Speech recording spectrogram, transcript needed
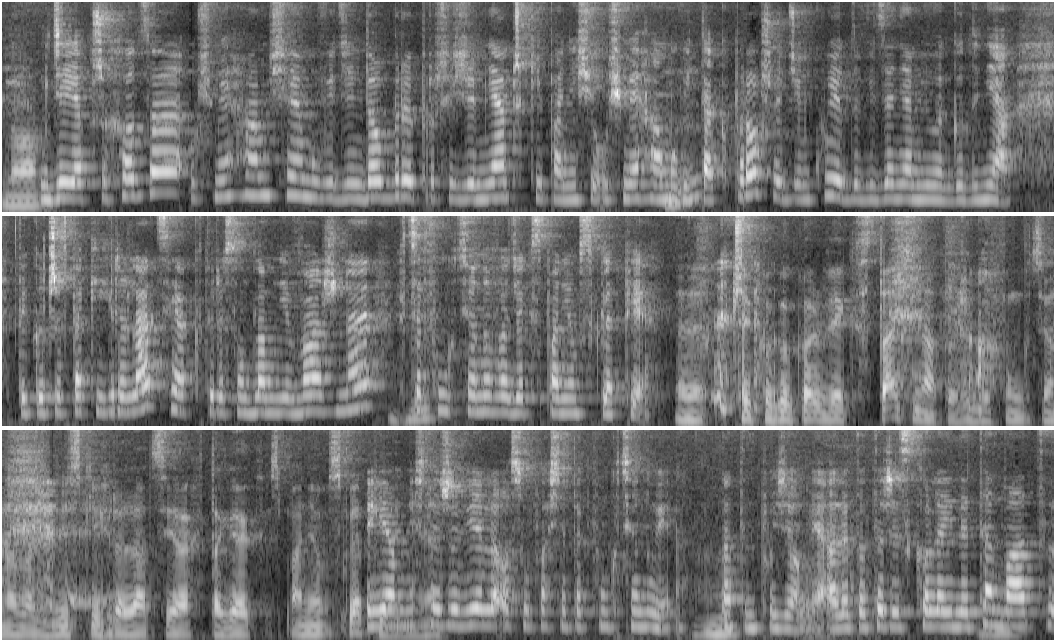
no, gdzie ja przychodzę, uśmiecham się, mówię dzień dobry, proszę ziemniaczki, pani się uśmiecha, mówi Mhm. tak, proszę, dziękuję, do widzenia, miłego dnia. Tylko czy w takich relacjach, które są dla mnie ważne, chcę Mhm. funkcjonować jak z panią w sklepie? e, czy kogokolwiek stać na to, żeby funkcjonować w bliskich relacjach, tak jak z panią w sklepie, Ja nie? myślę, że wiele osób właśnie tak funkcjonuje Mhm. na tym poziomie, ale to też jest kolejny temat, y,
